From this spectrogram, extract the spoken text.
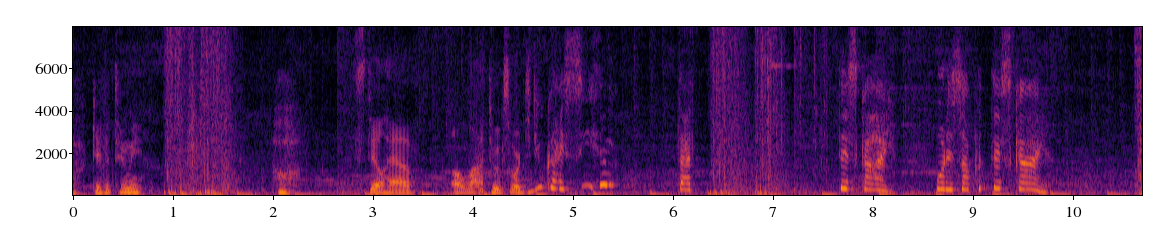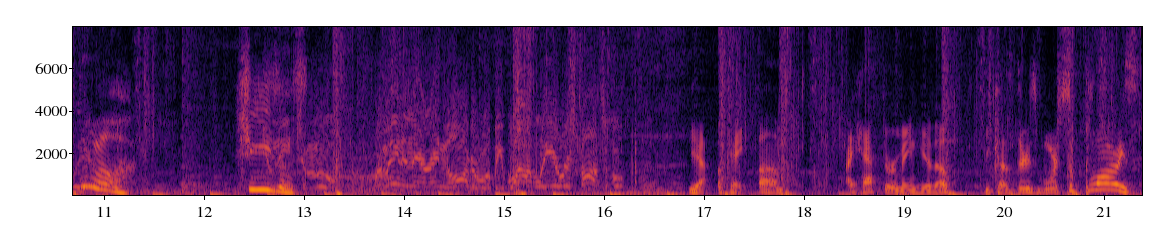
Oh, give it to me. Oh, still have a lot to explore. Did you guys see him? That this guy. What is up with this guy? Ugh. Jesus. Yeah, okay. Um, I have to remain here though, because there's more supplies.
